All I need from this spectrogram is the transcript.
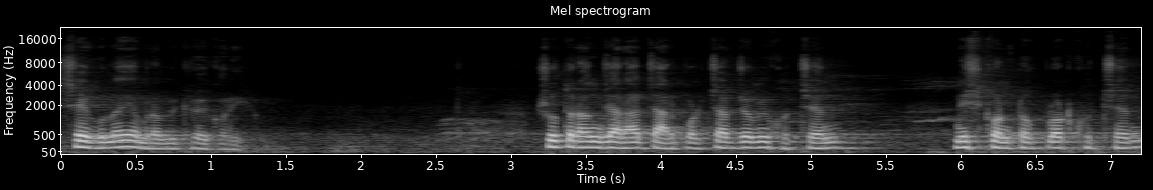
সেগুলোই আমরা বিক্রয় করি। সুতরাং যারা চার পর চার জমি খুঁজছেন, নিষ্কণ্টক প্লট খুঁজছেন,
